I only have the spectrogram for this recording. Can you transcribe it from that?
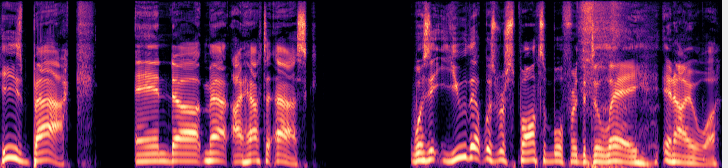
He's back. And uh, Matt, I have to ask was it you that was responsible for the delay in Iowa?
